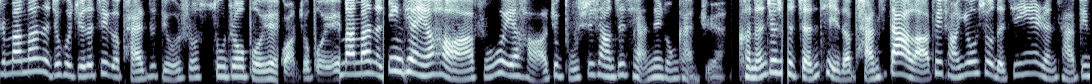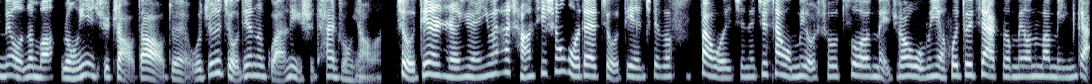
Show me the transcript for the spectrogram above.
是慢慢的就会觉得这个牌子，比如说苏州博悦、广州博悦，慢慢的硬件也好啊，服务也好啊，就不是像之前那种感觉。可能就是整体的盘子大了，非常优秀的精英人才并没有那么容易去找到。对我觉得酒店的管理是太重要了。酒店人员，因为他长期生活在酒店这个范围之内，就像我们有时候做美妆，我们也会对价格没有那么敏感。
